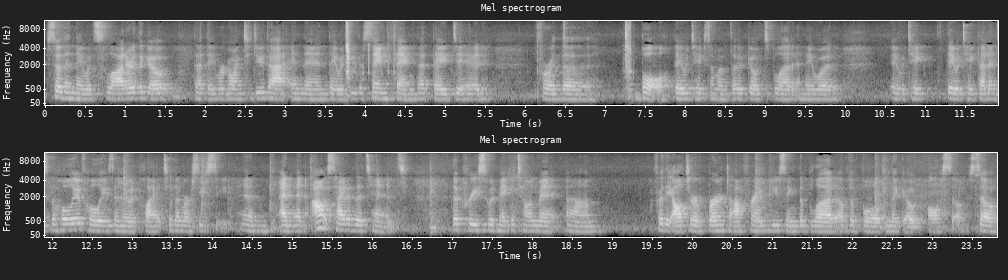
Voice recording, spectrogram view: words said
so then they would slaughter the goat that they were going to do that, and then they would do the same thing that they did for the bull. They would take some of the goat's blood and they would it would take they would take that into the holy of holies and they would apply it to the mercy seat. And and then outside of the tent, the priest would make atonement um, for the altar of burnt offering using the blood of the bull and the goat also. So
